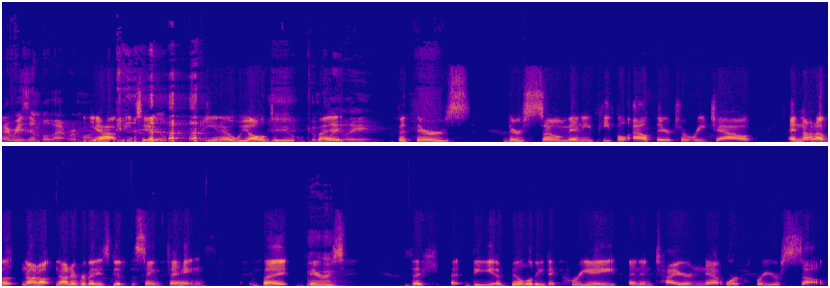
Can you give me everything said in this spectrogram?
I resemble that remark. yeah, me too. you know, we all do, but completely. but there's there's so many people out there to reach out and not of not not everybody's good at the same thing but there's the the ability to create an entire network for yourself.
